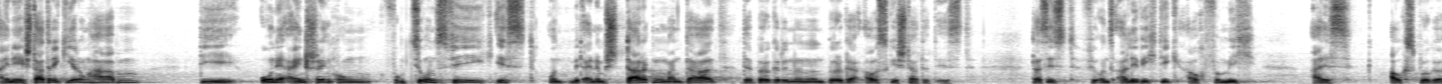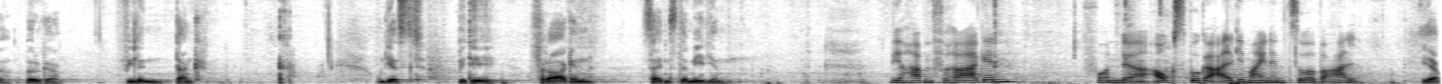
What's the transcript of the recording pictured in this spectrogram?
eine Stadtregierung haben, die ohne Einschränkung funktionsfähig ist und mit einem starken Mandat der Bürgerinnen und Bürger ausgestattet ist. Das ist für uns alle wichtig, auch für mich als Augsburger Bürger. Vielen Dank. Und jetzt bitte Fragen seitens der Medien. Wir haben Fragen von der Augsburger Allgemeinen zur Wahl. Ja.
